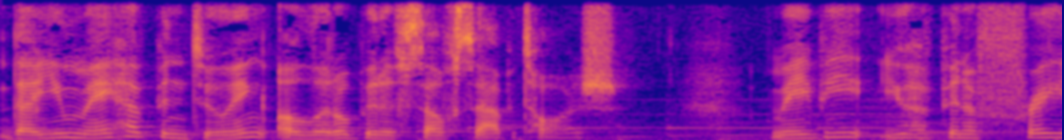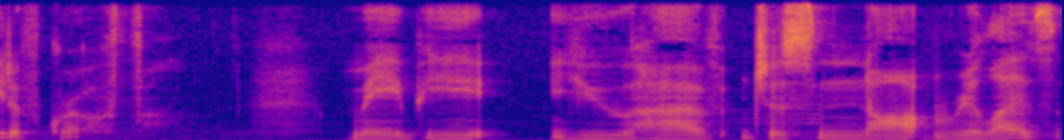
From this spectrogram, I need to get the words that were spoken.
that you may have been doing a little bit of self sabotage. Maybe you have been afraid of growth. Maybe you have just not realized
